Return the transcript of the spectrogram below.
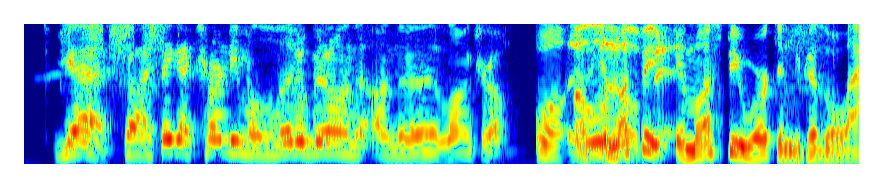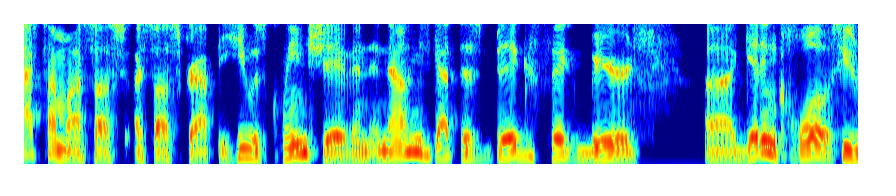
yeah, so I think I turned him a little bit on the on the long trail. Well, it, it little must be it must be working because the last time I saw I saw Scrappy, he was clean shaven, and now he's got this big thick beard, uh, getting close. He's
